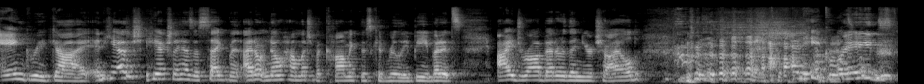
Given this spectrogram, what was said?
angry guy, and he actually, he actually has a segment. I don't know how much of a comic this could really be, but it's "I draw better than your child," and he grades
